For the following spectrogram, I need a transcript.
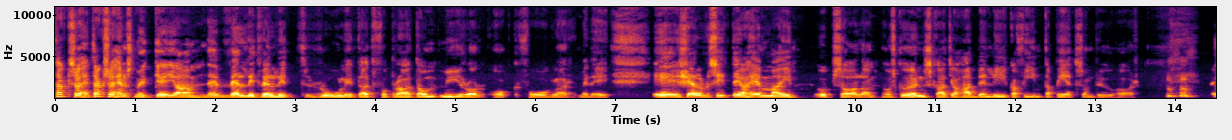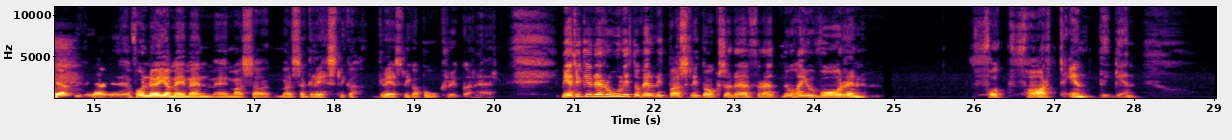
Tack så, tack så hemskt mycket. Ja, det är väldigt, väldigt roligt att få prata om myror och fåglar med dig. Eh, själv sitter jag hemma i Uppsala och skulle önska att jag hade en lika fin tapet som du har. Jag, jag får nöja mig med en, med en massa, massa gräsliga, gräsliga bokryggar här. Men jag tycker det är roligt och väldigt passligt också därför att nu har ju våren fått fart äntligen.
